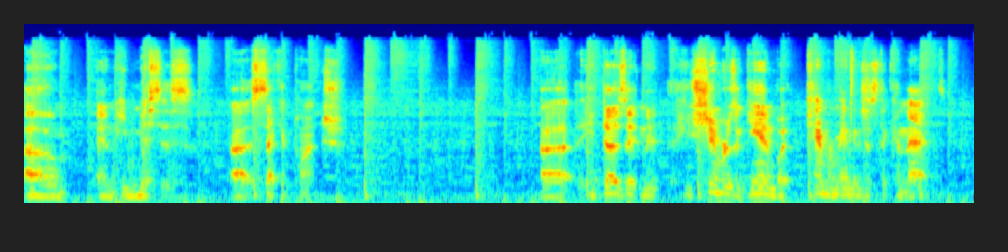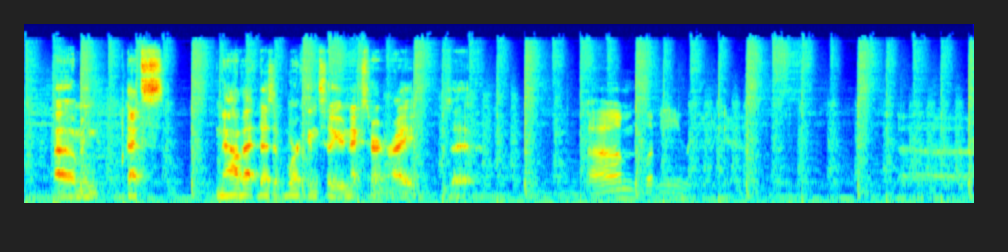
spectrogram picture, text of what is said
um, and he misses. Uh, second punch. Uh, he does it, and it, he shimmers again, but Cameron manages to connect. Um, and that's now that doesn't work until your next turn, right? Is that Um, let me read it again. Uh,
